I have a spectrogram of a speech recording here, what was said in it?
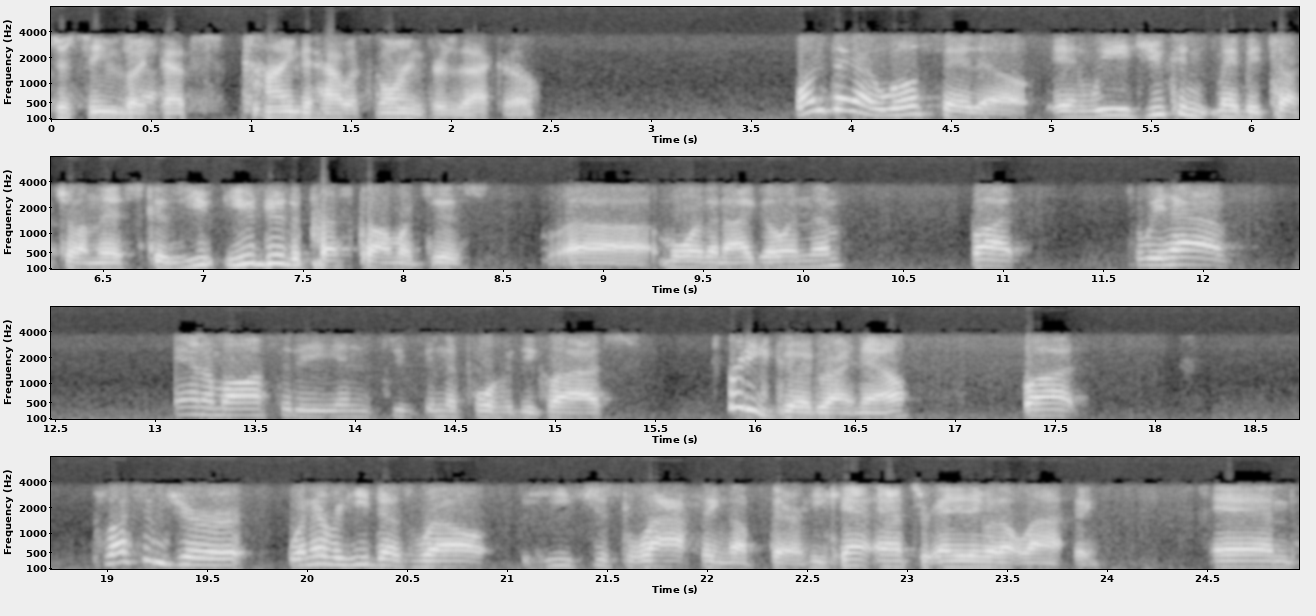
just seems like that's kind of how it's going for Zacho. one thing I will say though, and Weed, you can maybe touch on this because you you do the press conferences uh, more than I go in them. But so we have animosity in in the 450 class, pretty good right now. But Plessinger, whenever he does well, he's just laughing up there. He can't answer anything without laughing. And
